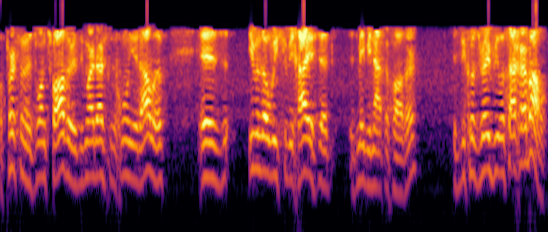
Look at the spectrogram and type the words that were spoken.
a person is one's father, the Gemara Darshan Yud Aleph, is even though we should be chayish that is maybe not the father, is because Rei Bilas Achar Bal.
